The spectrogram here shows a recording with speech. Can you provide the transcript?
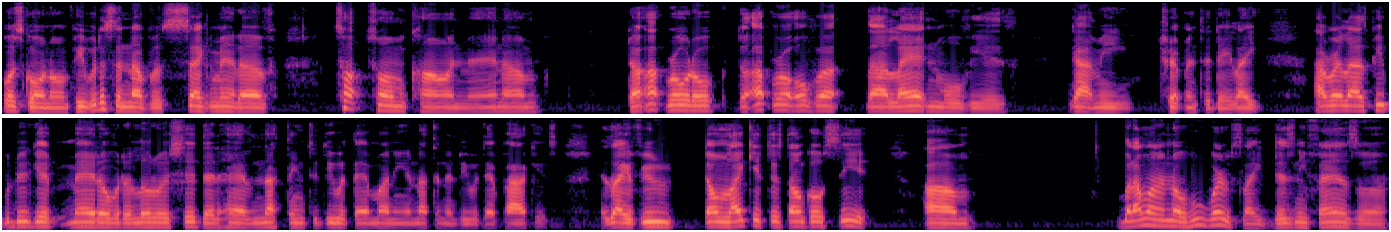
What's going on, people? This is another segment of Talk to 'em Con, man. Um, the uproar, the uproar over the Aladdin movie is got me tripping today. Like, I realize people do get mad over the littlest shit that have nothing to do with their money and nothing to do with their pockets. It's like if you don't like it, just don't go see it. Um, but I want to know who worse, like Disney fans or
